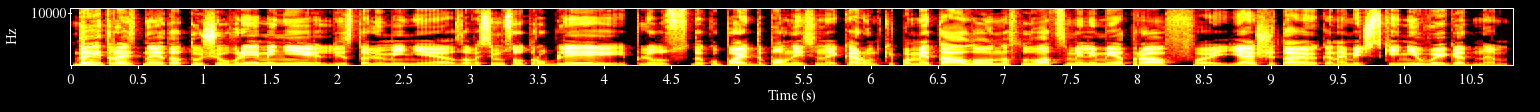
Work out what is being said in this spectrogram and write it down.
Да и тратить на это тучу времени, лист алюминия за 800 рублей, плюс докупать дополнительные коронки по металлу на 120 мм, я считаю экономически невыгодным.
